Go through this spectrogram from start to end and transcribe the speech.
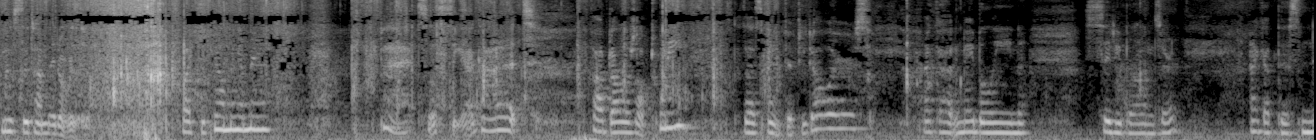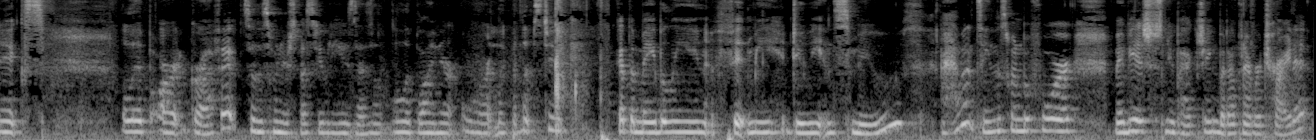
Most of the time they don't really like, like the filming in there. But let's see, I got $5 off 20 because I spent $50. I got Maybelline City Bronzer. I got this NYX Lip Art Graphic. So this one you're supposed to be able to use as a lip liner or liquid lipstick. I got the Maybelline Fit Me Dewy and Smooth. I haven't seen this one before. Maybe it's just new packaging, but I've never tried it.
